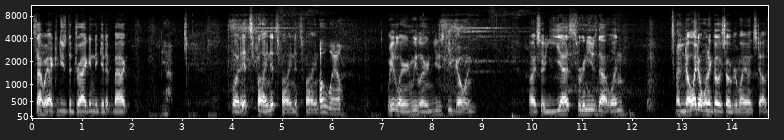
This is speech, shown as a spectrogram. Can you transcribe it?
so that way I could use the dragon to get it back. Yeah. But it's fine. It's fine. It's fine. Oh well. We learn. We learn. You just keep going. All right. So yes, we're gonna use that one. I know I don't want to ghost ogre my own stuff.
